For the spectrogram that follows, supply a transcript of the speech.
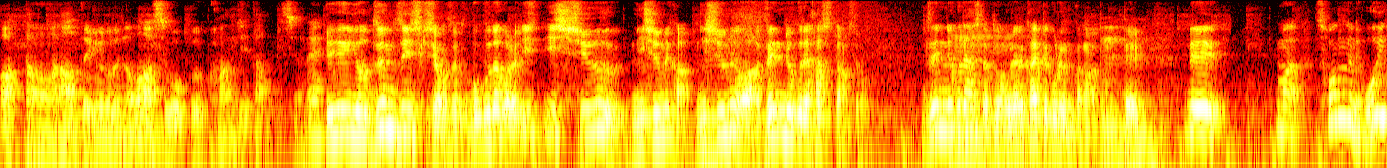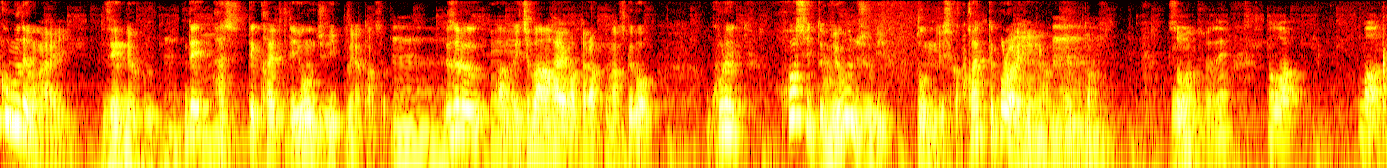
あったのかなというのはすごく感じたんですよね。え。ー、いや全然意識しなかったです。僕だからい一周2周目か。2周目は全力で走ったんですよ全力で走ったらどのぐらいで帰ってくれるのかなと思って、でまあそんなに追い込むでもない全力、ん。でうん。走って帰ってきて41分やったんですよ。うん。でそれあの一番早かったラップなんですけどこれ走っても41分でしか帰ってこられへんやんって思ったんです、そうなんですよね。だからまあ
